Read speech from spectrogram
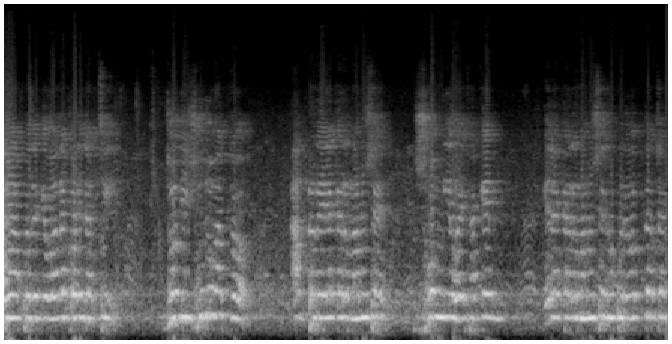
আমি আপনাদেরকে ওয়াদা করে যাচ্ছি, যদি শুধুমাত্র আপনারা এলাকার মানুষের সঙ্গী হয়ে থাকেন এলাকার মানুষের উপরে অত্যাচার,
